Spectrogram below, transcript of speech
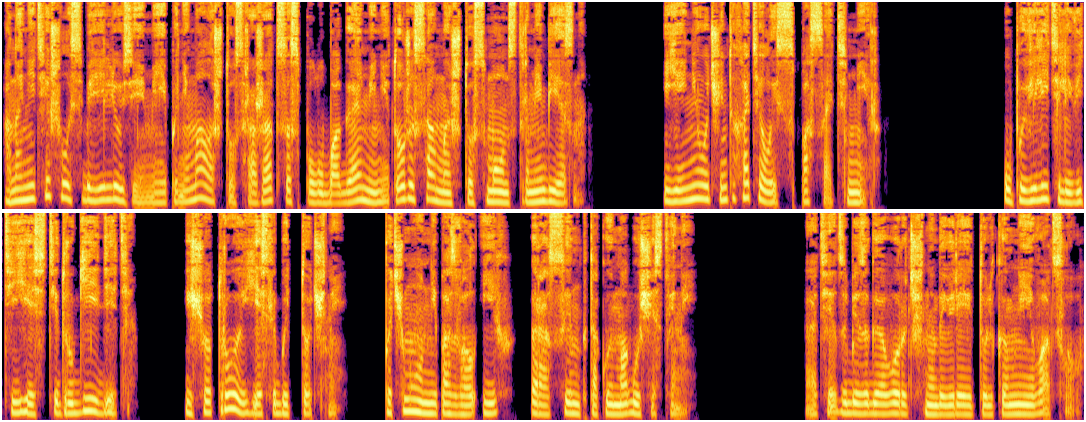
Она не тешила себя иллюзиями и понимала, что сражаться с полубогами не то же самое, что с монстрами бездны. Ей не очень-то хотелось спасать мир. У повелителя ведь есть и другие дети. Еще трое, если быть точной. Почему он не позвал их, раз сын такой могущественный? Отец безоговорочно доверяет только мне и Вацлаву.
